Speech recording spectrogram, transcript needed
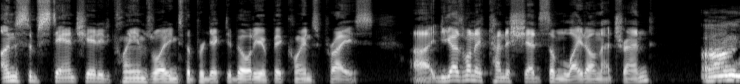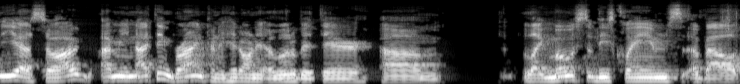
unsubstantiated claims relating to the predictability of Bitcoin's price. Uh, do you guys want to kind of shed some light on that trend? Um, yeah, so I, I mean, I think Brian kind of hit on it a little bit there. Um, like most of these claims about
